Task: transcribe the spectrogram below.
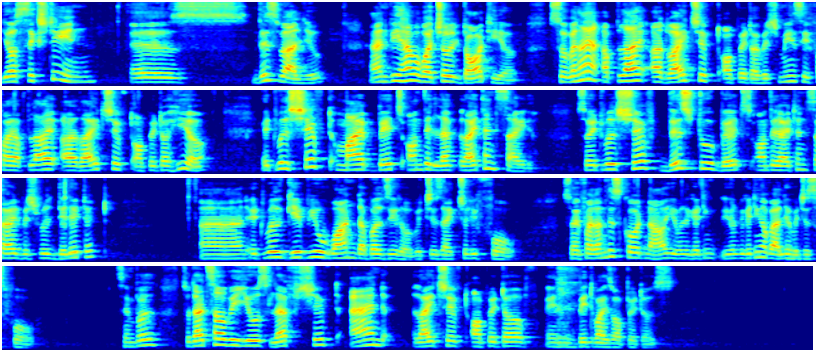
your 16 is this value and we have a virtual dot here. So when I apply a right shift operator, which means if I apply a right shift operator here, it will shift my bits on the left right hand side. So it will shift these two bits on the right hand side, which will delete it. And it will give you one double zero, which is actually four. So if I run this code now, you will getting you will be getting a value which is four. Simple. So that's how we use left shift and right shift operator in bitwise operators.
